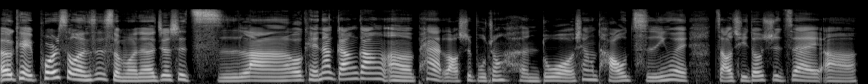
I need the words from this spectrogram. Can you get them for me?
OK，porcelain、是什么呢？就是瓷啦。OK，那刚刚呃，Pat 老师补充很多，像陶瓷，因为早期都是在啊、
